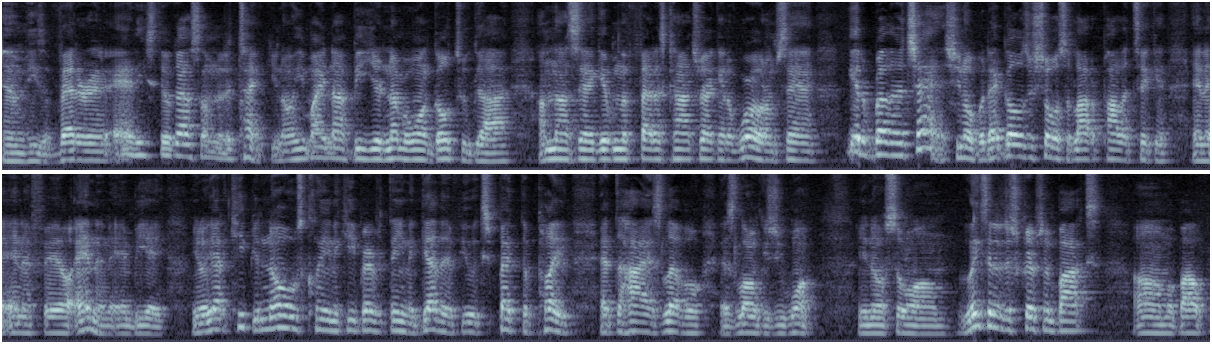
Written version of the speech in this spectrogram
him. He's a veteran and he still got something in the tank. You know, he might not be your number one go-to guy. I'm not saying give him the fattest contract in the world. I'm saying get a brother a chance, you know, but that goes to show us a lot of politicking in the NFL and in the NBA. You know, you got to keep your nose clean and keep everything together if you expect to play at the highest level as long as you want. You know, so um, links in the description box um, about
